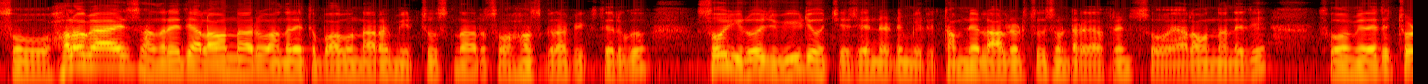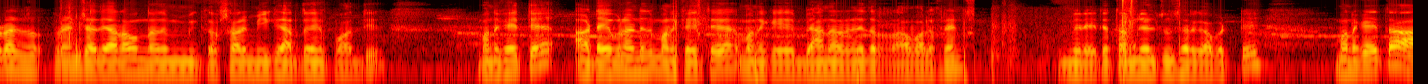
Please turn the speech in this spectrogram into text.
సో హలో గాయస్ అందరైతే ఎలా ఉన్నారు? అందరైతే బాగున్నారా? మీరు చూస్తున్నారు సోహాస్ గ్రాఫిక్స్ తెలుగు. సో ఈరోజు వీడియో వచ్చేసి ఏంటంటే మీరు తమ్నేళ్ళు ఆల్రెడీ చూసి ఉంటారు కదా ఫ్రెండ్స్ సో ఎలా ఉందనేది? సో మీరైతే చూడండి ఫ్రెండ్స్ అది ఎలా ఉందని మీకు ఒకసారి మీకే అర్థమైపోద్ది. మనకైతే ఆ టైపులో అనేది మనకైతే మనకి బ్యానర్ అనేది రావాలి ఫ్రెండ్స్ మీరైతే తమ్నేళ్ళు చూసారు కాబట్టి మనకైతే ఆ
